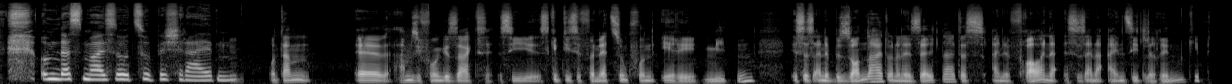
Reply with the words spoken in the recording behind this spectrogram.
um das mal so zu beschreiben. Und dann äh, haben Sie vorhin gesagt, Sie, es gibt diese Vernetzung von Eremiten. Ist es eine Besonderheit oder eine Seltenheit, dass eine Frau, eine, es eine Einsiedlerin gibt?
